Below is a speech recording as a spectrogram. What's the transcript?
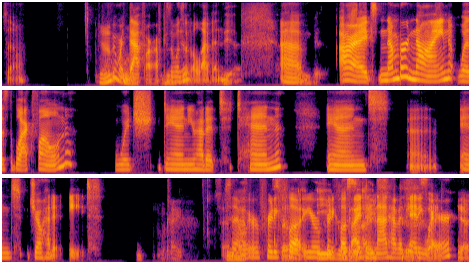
So Yeah. we weren't that far off because it was Yeah. at eleven. Yeah. Uh, Very good. All right. Number nine was the Black Phone, which Dan you had at ten, and uh, and Joe had it eight. Okay. So, So Yeah. we were pretty So close. You were pretty close. I did not have it Either side. anywhere. Yeah.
